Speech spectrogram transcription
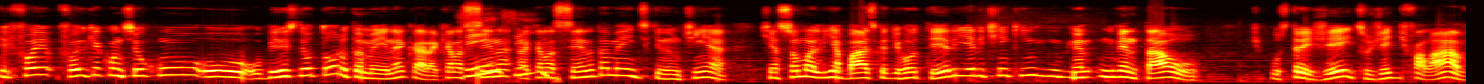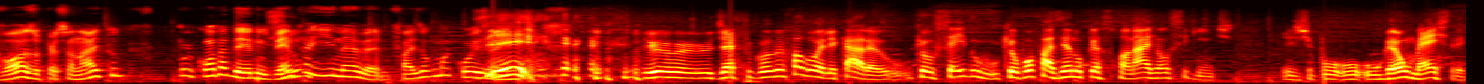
e foi, foi o que aconteceu com o, o Benício Del Toro também, né, cara? Aquela Sim, cena, sim. aquela cena também diz que não tinha, tinha só uma linha básica de roteiro e ele tinha que in- inventar o, tipo, os trejeitos, o jeito de falar, a voz, o personagem, tudo por conta dele. Inventa aí, né, velho? Faz alguma coisa. aí. Sim! e o, o Jeff Goldman falou, ele, cara, o que eu sei do. O que eu vou fazer no personagem é o seguinte. E, tipo, o, o grão-mestre,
